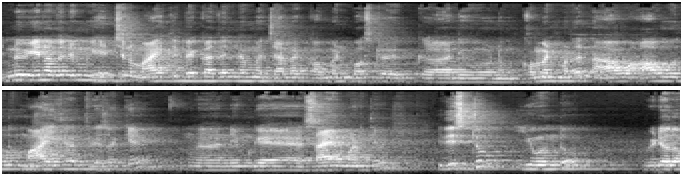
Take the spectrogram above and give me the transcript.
ಇನ್ನು ಏನಾದರೂ ನಿಮ್ಗೆ ಹೆಚ್ಚಿನ ಮಾಹಿತಿ ಬೇಕಾದರೆ ನಮ್ಮ ಚಾನಲ್ ಕಾಮೆಂಟ್ ಬಾಕ್ಸ್ ನೀವು ನಮ್ಗೆ ಕಾಮೆಂಟ್ ಮಾಡಿದ್ರೆ ನಾವು ಆ ಒಂದು ಮಾಹಿತಿಯನ್ನು ತಿಳಿಸೋಕ್ಕೆ ನಿಮಗೆ ಸಹಾಯ ಮಾಡ್ತೀವಿ. ಇದಿಷ್ಟು ಈ ಒಂದು ವಿಡಿಯೋದ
